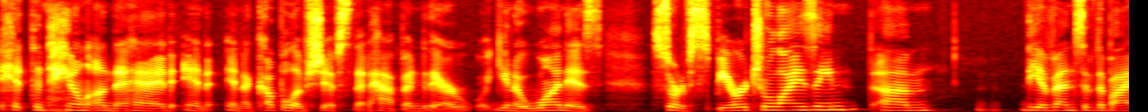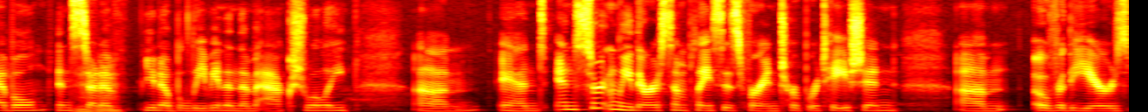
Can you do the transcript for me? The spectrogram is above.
hit the nail on the head in in a couple of shifts that happened there. You know, one is sort of spiritualizing um, the events of the Bible instead of you know believing in them actually, um, and and certainly there are some places for interpretation um, over the years.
